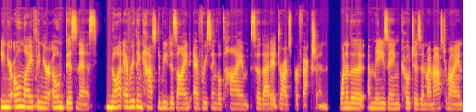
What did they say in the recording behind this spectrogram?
In your own life, in your own business, not everything has to be designed every single time so that it drives perfection. One of the amazing coaches in my mastermind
